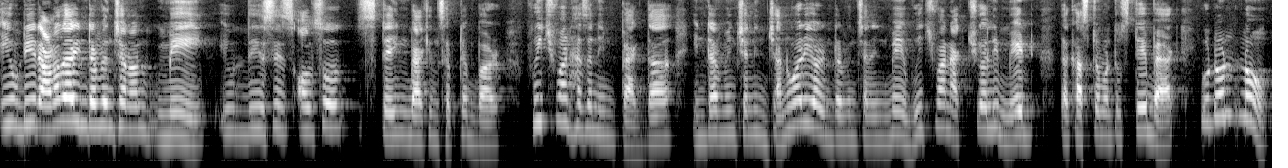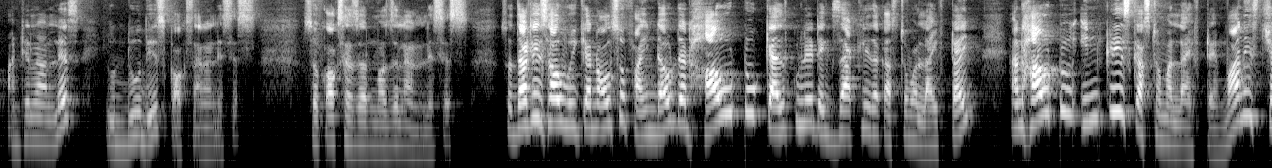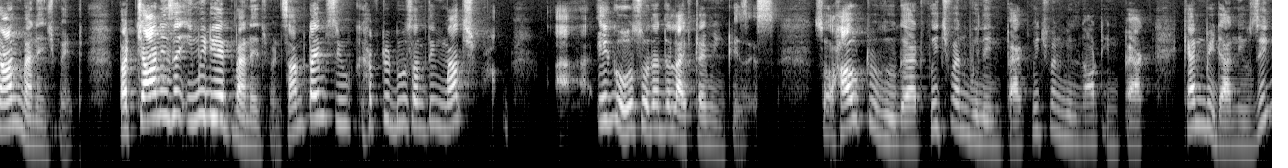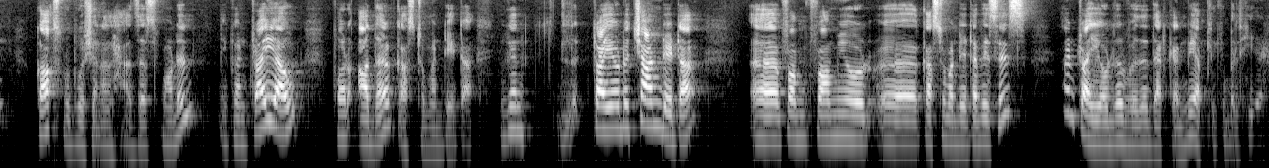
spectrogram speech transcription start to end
you did another intervention on May, you, this is also staying back in September, which one has an impact? The intervention in January or intervention in May? Which one actually made the customer to stay back? You do not know until unless you do this Cox analysis. So, Cox hazard model analysis. So, that is how we can also find out that how to calculate exactly the customer lifetime and how to increase customer lifetime. One is churn management, but churn is an immediate management. Sometimes you have to do something much uh, ago so that the lifetime increases. So, how to do that, which one will impact, which one will not impact can be done using Cox proportional hazards model. You can try out for other customer data. You can try out a churn data uh, from, from your uh, customer databases and try out whether that can be applicable here.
